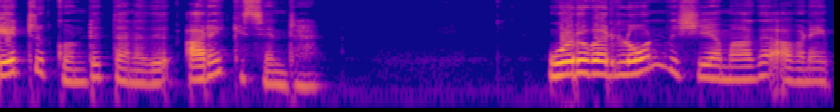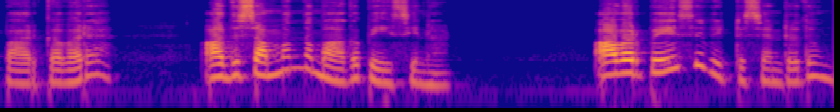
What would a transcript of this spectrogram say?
ஏற்றுக்கொண்டு தனது அறைக்கு சென்றான். ஒருவர் லோன் விஷயமாக அவனை பார்க்க வர அது சம்பந்தமாக பேசினான். அவர் பேசிவிட்டு சென்றதும்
